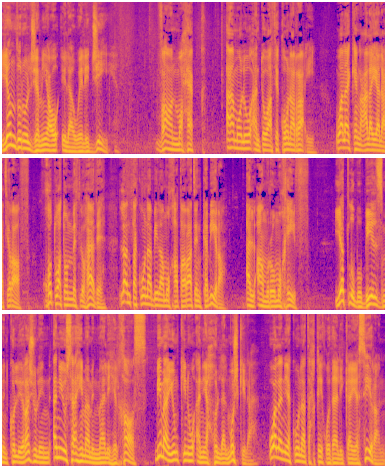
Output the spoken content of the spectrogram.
ينظر الجميع إلى ويلي جي فون محق آمل أن توافقوني الرأي ولكن علي الاعتراف. خطوة مثل هذه لن تكون بلا مخاطرات كبيرة. الأمر مخيف. يطلب بيلز من كل رجل أن يساهم من ماله الخاص بما يمكن أن يحل المشكلة ولن يكون تحقيق ذلك يسيرا.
